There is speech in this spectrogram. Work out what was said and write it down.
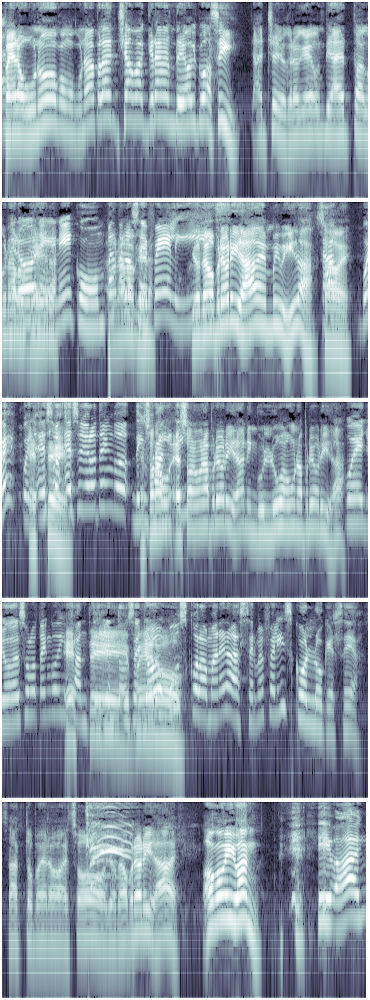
Pero uno, como una plancha más grande o algo así. Chacho, yo creo que un día esto hago una Pero, loquera. nene, cómpratelo, sé loquera. feliz. Yo tengo prioridades en mi vida, Está- ¿sabes? Pues, pues Este, eso, eso yo lo tengo de Eso no, infantil. eso no es una prioridad, ningún lujo es una prioridad. Pues yo eso lo tengo de infantil. Este, entonces pero- yo busco la manera de hacerme feliz con lo que sea. Exacto, pero eso, yo tengo prioridades. Vamos con Iván. Iván,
